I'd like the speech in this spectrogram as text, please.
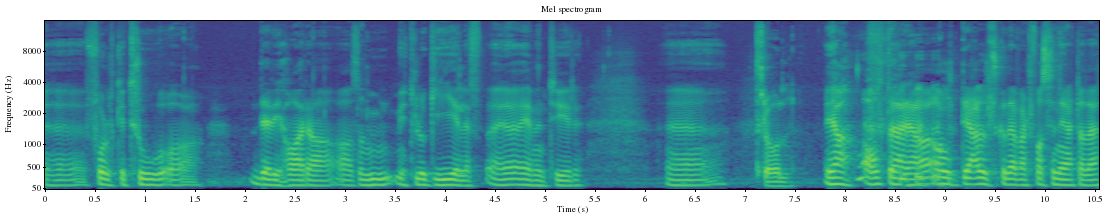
eh, folketro og det vi har av, av sånn mytologi eller, eller eventyr. Uh, Troll. ja, alt det her. Jeg har alltid elsket det, jeg har vært fascinert av det.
